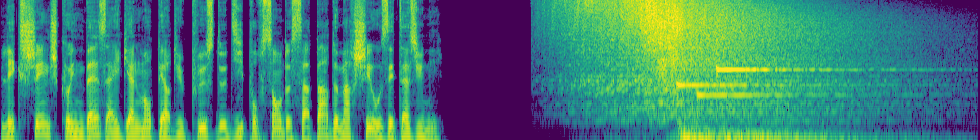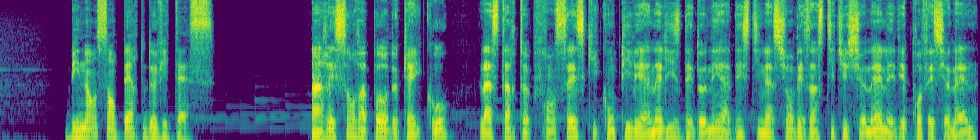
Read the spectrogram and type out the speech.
L'exchange Coinbase a également perdu plus de 10% de sa part de marché aux États-Unis. Binance en perte de vitesse. Un récent rapport de Kaiko, la start-up française qui compile et analyse des données à destination des institutionnels et des professionnels,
